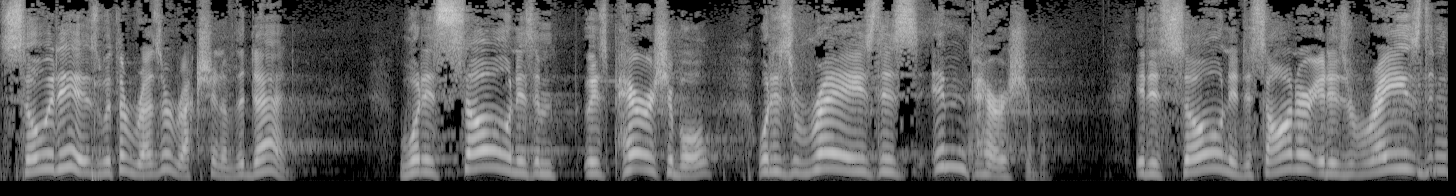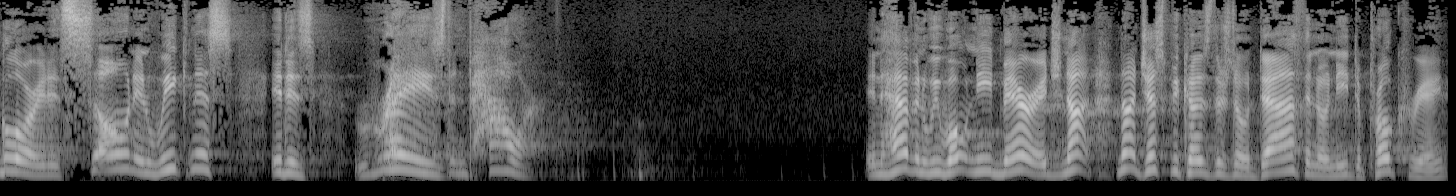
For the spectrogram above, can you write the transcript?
So it is with the resurrection of the dead. What is sown is, is perishable, what is raised is imperishable. It is sown in dishonor, it is raised in glory. It is sown in weakness, it is raised in power. In heaven, we won't need marriage, not, not just because there's no death and no need to procreate,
